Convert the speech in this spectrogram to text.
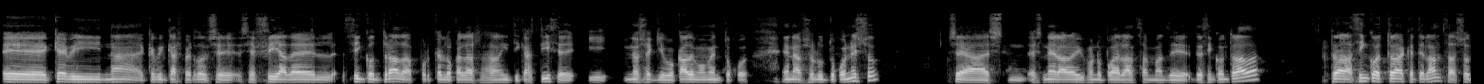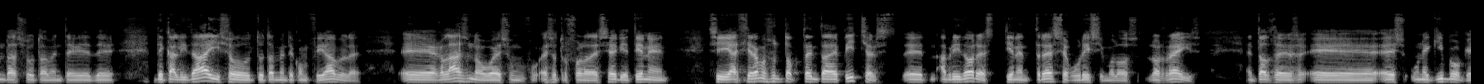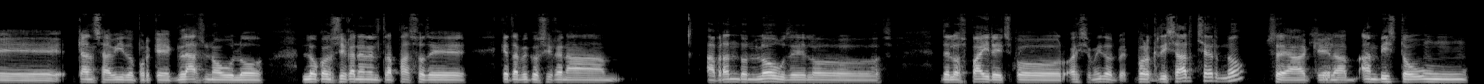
Eh, Kevin, Kevin Cash, perdón, se, se, fía de él cinco entradas porque es lo que las analíticas dice y no se ha equivocado de momento en absoluto con eso. O sea, Snell ahora mismo no puede lanzar más de, de cinco entradas. Pero las cinco entradas que te lanzas son de absolutamente de, de calidad y son totalmente confiables. Eh, Glasnow es, un, es otro fuera de serie. Tienen, si hiciéramos un top 30 de pitchers, eh, abridores, tienen tres segurísimos los, los Rays. Entonces, eh, es un equipo que, que, han sabido, porque Glasnow lo, lo consiguen en el traspaso de, que también consiguen a, a Brandon Lowe de los, de los Pirates por, ay, se me ha ido, por Chris Archer, ¿no? O sea, que han visto un,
